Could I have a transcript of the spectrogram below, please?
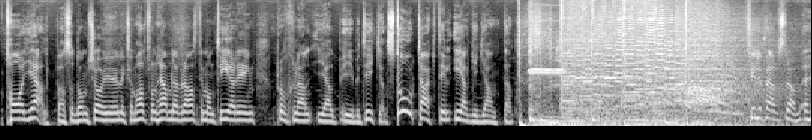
och Ta hjälp. Alltså, de kör ju liksom allt från hemleverans till montering, professionell hjälp i butiken. Stort tack till Elgiganten! Filip Elfström, eh,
